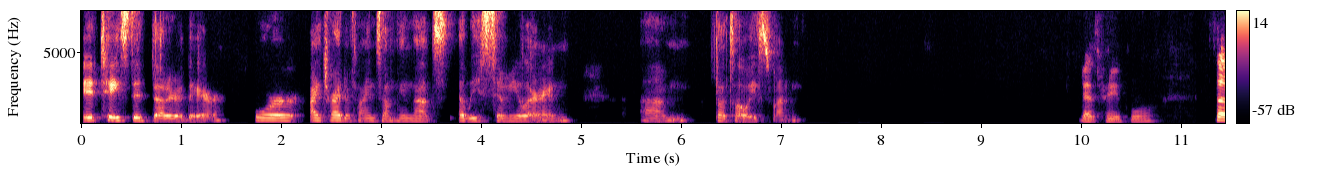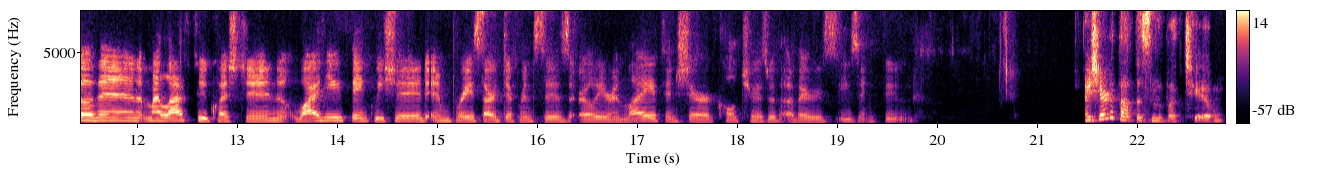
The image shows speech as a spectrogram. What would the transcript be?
it tasted better there. Or I try to find something that's at least similar, and um, that's always fun. That's pretty cool. So then my last two question, why do you think we should embrace our differences earlier in life and share our cultures with others using food? I shared about this in the book too.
